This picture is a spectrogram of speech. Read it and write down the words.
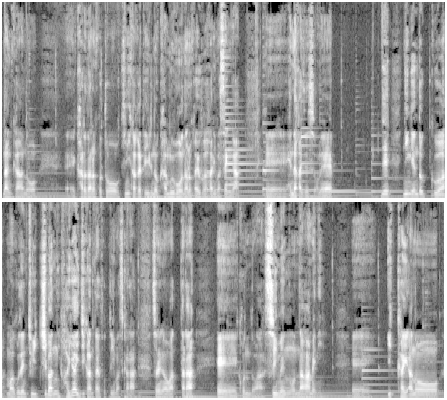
なんかあの、えー、体のことを気にかけているのか無謀なのかよく分かりませんが、えー、変な感じですよね。で人間ドックは、まあ、午前中一番早い時間帯をとっていますからそれが終わったら、え、今度は水面を眺めに、えー、一回あのー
